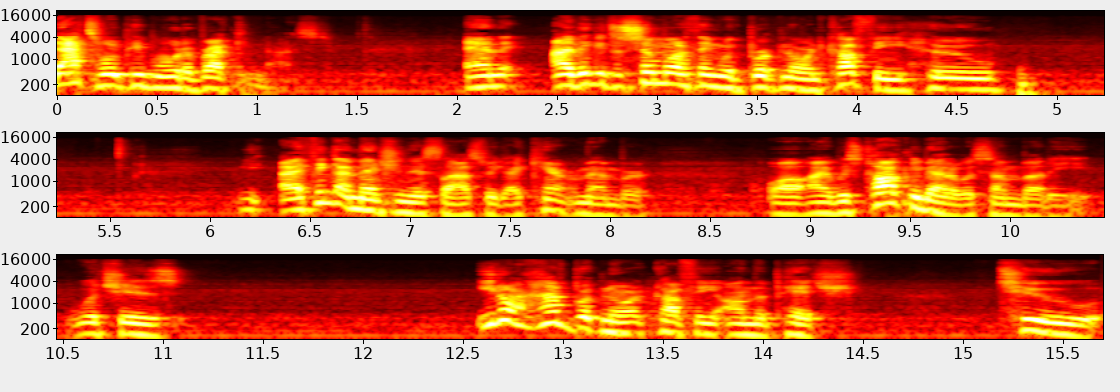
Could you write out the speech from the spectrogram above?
that's what people would have recognized. And I think it's a similar thing with Brooke Norton-Cuffy, who I think I mentioned this last week. I can't remember. Well, I was talking about it with somebody, which is you don't have Brooke Norton-Cuffy on the pitch to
